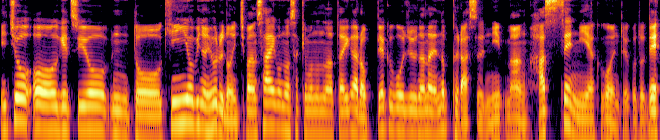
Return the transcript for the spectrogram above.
一応、月曜、うんと、金曜日の夜の一番最後の先物の値が657円のプラス28,205円ということで、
